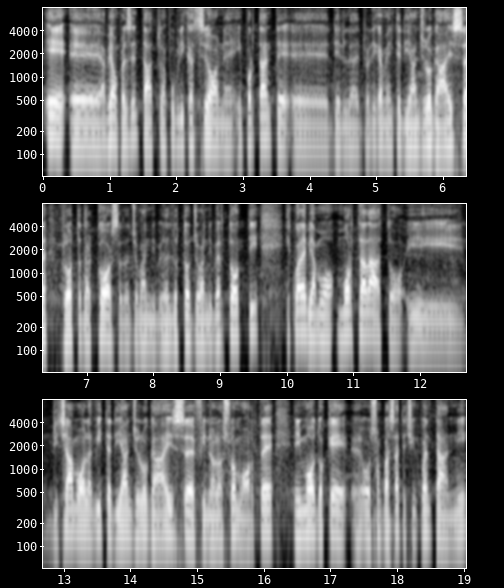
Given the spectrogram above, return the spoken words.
e eh, abbiamo presentato una pubblicazione importante eh, del, di Angelo Gais prodotta dal Corsa dal, Giovanni, dal dottor Giovanni Bertotti il quale abbiamo mortarato i, diciamo, la vita di Angelo Gais fino alla sua morte in modo che eh, oh, sono passati 50 anni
